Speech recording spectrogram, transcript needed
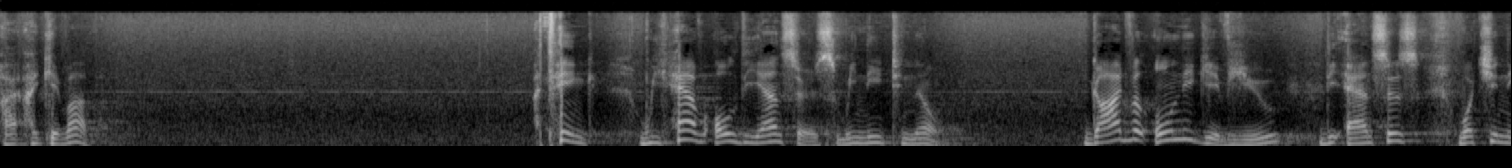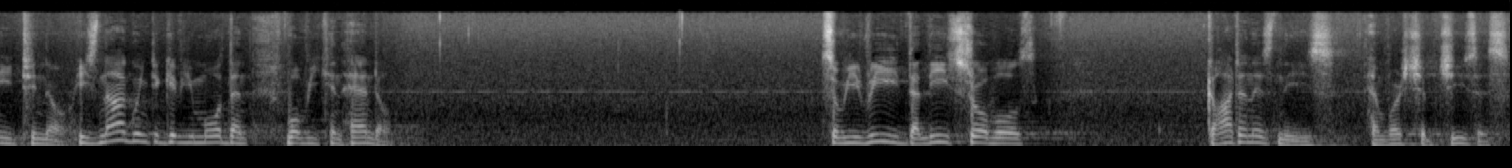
I, I give up. I think we have all the answers we need to know. God will only give you the answers, what you need to know. He's not going to give you more than what we can handle. So we read that Lee Strobel's got on his knees and worshiped Jesus.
